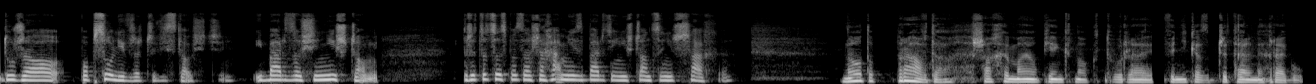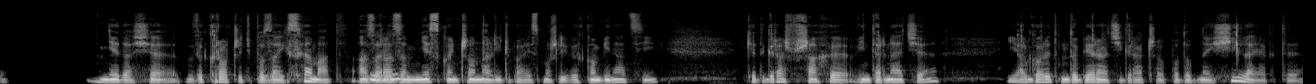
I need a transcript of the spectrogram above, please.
dużo popsuli w rzeczywistości i bardzo się niszczą. Że to, co jest poza szachami, jest bardziej niszczące niż szachy. No to prawda. Szachy mają piękno, które wynika z czytelnych reguł. Nie da się wykroczyć poza ich schemat, a zarazem mm. nieskończona liczba jest możliwych kombinacji. Kiedy grasz w szachy w internecie i algorytm dobiera ci graczy o podobnej sile jak ty,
